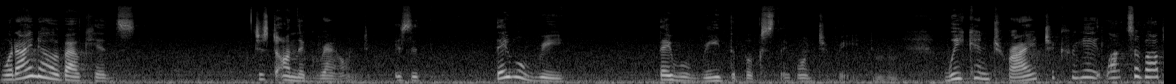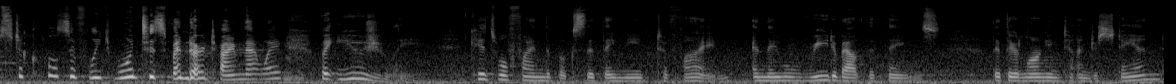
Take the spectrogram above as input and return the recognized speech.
What I know about kids, just on the ground, is that they will read. They will read the books they want to read. Mm-hmm. We can try to create lots of obstacles if we want to spend our time that way, mm-hmm. but usually kids will find the books that they need to find and they will read about the things that they're longing to understand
